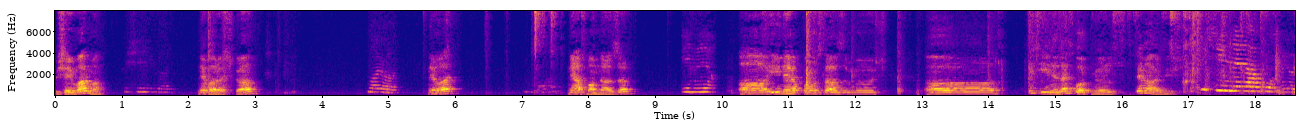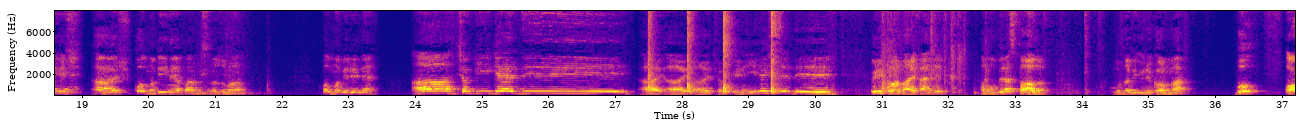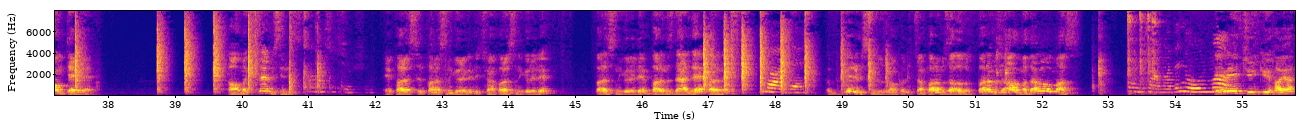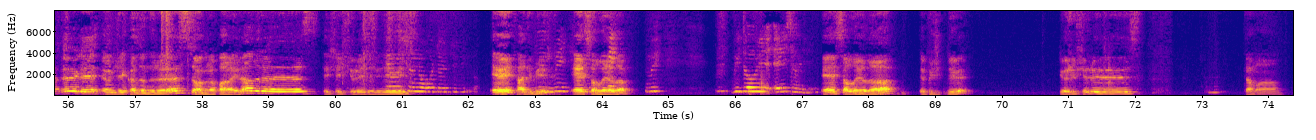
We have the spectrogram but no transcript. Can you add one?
bir şeyin var mı? Bir şey var. Ne var aşkım? Var. Ne var? Ne yapmam lazım? İğne Aa, iğne yapmamız lazımmış. Aa, hiç iğneden korkmuyoruz. Değil mi Almiş? Hiç iğneler yapamıyoruz. Hiç. Aa, şu koluma bir iğne yapar mısın o zaman? Koluma bir iğne. Ah çok iyi geldi. Ay ay ay çok beni iyileştirdi. Unicorn var efendim. Ama bu biraz pahalı. Burada bir unicorn var. Bu 10 TL. Almak ister misiniz? E parası parasını görelim lütfen parasını görelim. Parasını görelim. Paranız nerede? Paranız. Nerede? Verir misiniz o zaman? Lütfen paramızı alalım. Paramızı almadan olmaz. Konuşamadan olmaz. Evet çünkü hayat öyle. Önce kazanırız sonra parayla alırız. Teşekkür ederiz. Evet hadi bir el sallayalım. Vi- Videoyu el sayayım. El sallayalım. Öpücüklü. Görüşürüz. Tamam.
